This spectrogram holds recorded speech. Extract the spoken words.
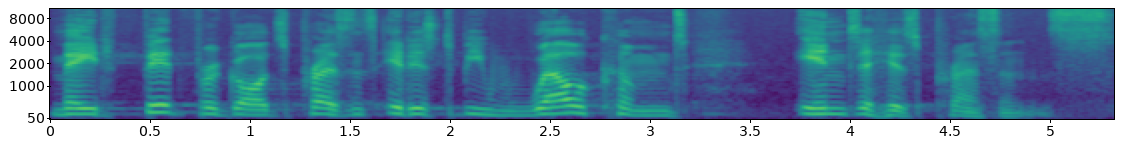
made fit for God's presence, it is to be welcomed into his presence,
